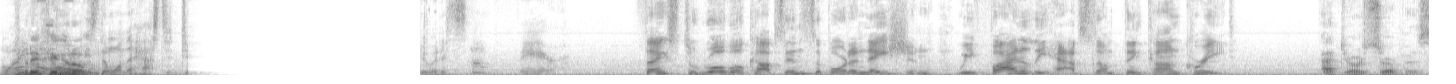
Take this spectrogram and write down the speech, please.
Why am Briefing I room. always the one that has to do do it? It's not fair. Thanks to Robocop's insubordination, we finally have something concrete. At your service.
